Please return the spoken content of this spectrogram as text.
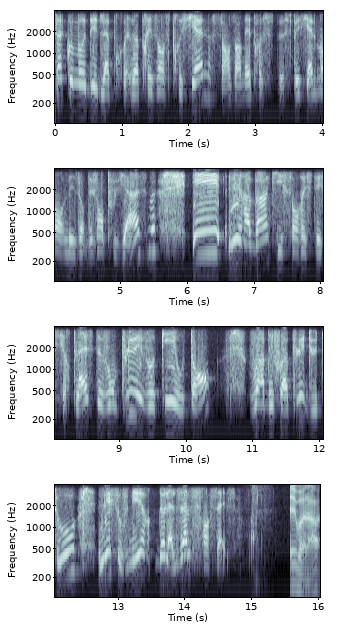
s'accommoder de la, présence prussienne, sans en être spécialement les, des enthousiasmes, et les rabbins qui sont restés sur place ne vont plus évoquer autant voire des fois plus du tout, les souvenirs de l'Alsace française. Et voilà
